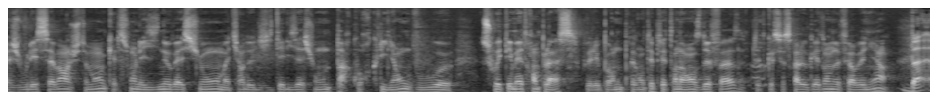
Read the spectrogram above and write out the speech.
Euh, je voulais savoir justement quelles sont les innovations en matière de digitalisation, de parcours client que vous euh, souhaitez mettre en place. Vous allez pouvoir nous présenter peut-être en avance de phase. Peut-être que ce sera l'occasion de le faire venir. Bah,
